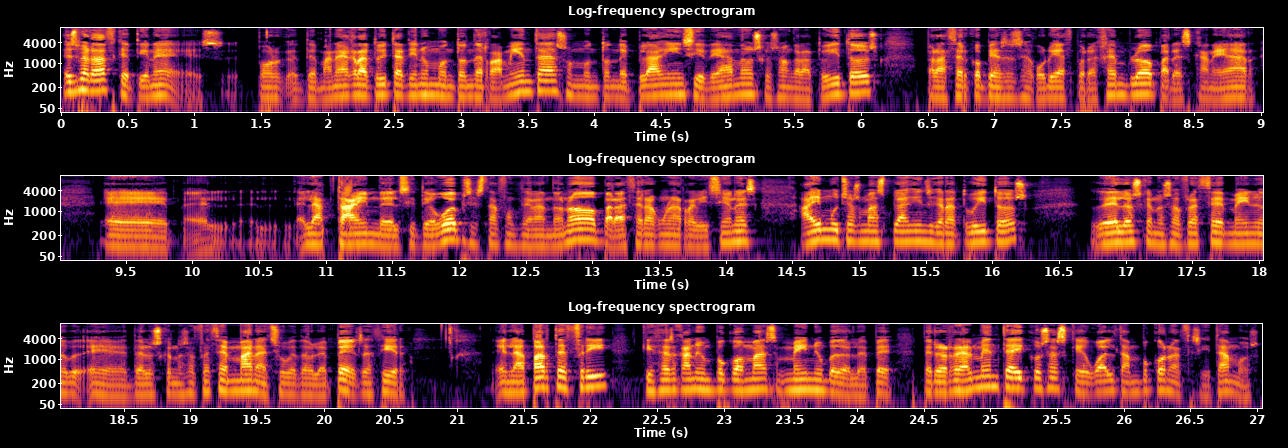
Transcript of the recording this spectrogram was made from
Es verdad que tiene, de manera gratuita, tiene un montón de herramientas, un montón de plugins ideados que son gratuitos para hacer copias de seguridad, por ejemplo, para escanear eh, el, uptime del sitio web, si está funcionando o no, para hacer algunas revisiones. Hay muchos más plugins gratuitos de los que nos ofrece eh, de los que nos ofrece ManageWP, es decir, en la parte free quizás gane un poco más MainWP, pero realmente hay cosas que igual tampoco necesitamos.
